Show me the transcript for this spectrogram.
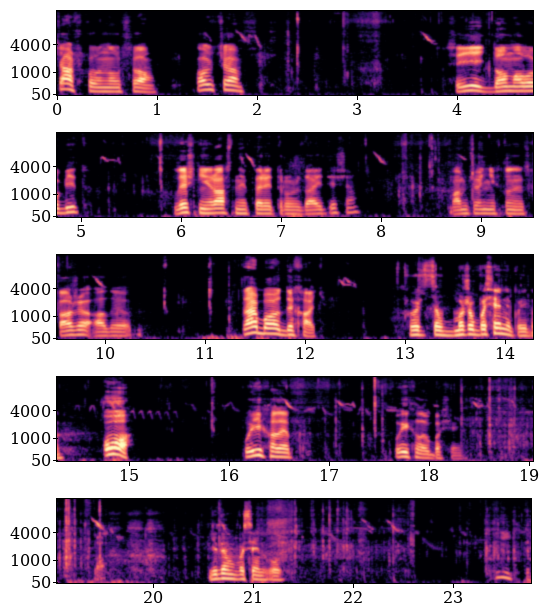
Тяжко воно все. Хоча сидіть вдома в обід. Лишній раз не перетруждайтеся. Вам цього ніхто не скаже, але треба віддихати. Хочеться, може в басейни поїдемо? О! Поїхали. Поїхали в басейн. Їдемо в басейн, Вов. Їдьте.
